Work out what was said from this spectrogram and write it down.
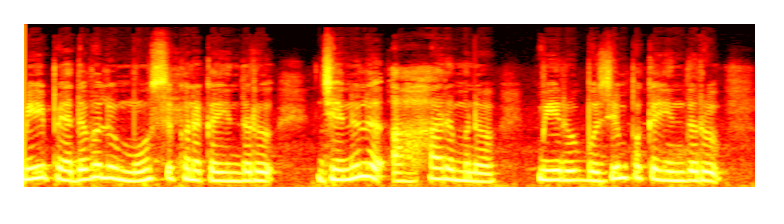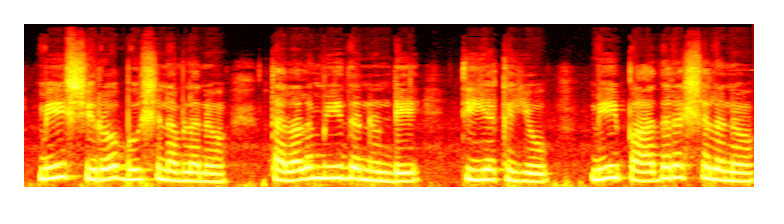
మీ పెదవులు మూసుకునక ఇందురు. జనుల ఆహారమును మీరు భుజింపక ఇందురు. మీ శిరోభూషణములను తలల మీద నుండి తీయకయు. మీ పాదరక్షలను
